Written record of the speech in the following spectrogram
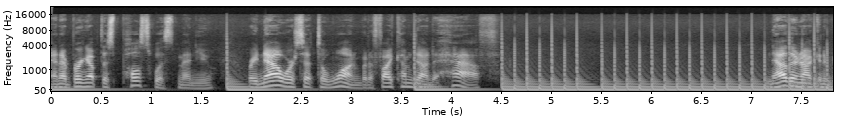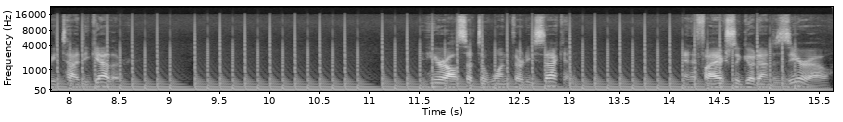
and I bring up this pulse width menu, right now we're set to one, but if I come down to half, now they're not going to be tied together. And here I'll set to 132nd, and if I actually go down to zero,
